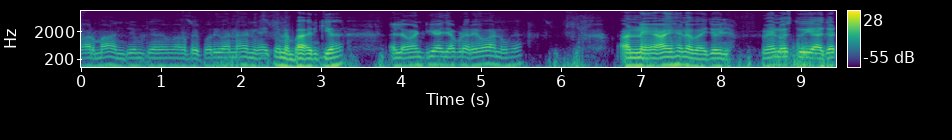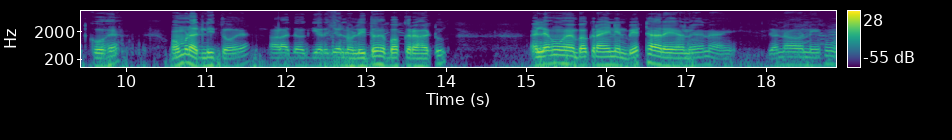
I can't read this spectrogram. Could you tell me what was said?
મારા માન જેમ કે અમારા ભાઈ પરિવારના ની આ છે ને બહાર ગયા હે. એટલે વાંટિયા જ આપણે રહેવાનું છે અને અહીં હે ને ભાઈ જોઈ લે. મેન વસ્તુ એ આ ઝટકો છે હમણાં જ લીધો હે. સાડા દસ અગિયાર હજારનો લીધો હે બકરા હાટું. એટલે હું એ બકરા એને બેઠા રહે અને એના જનાવરની શું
